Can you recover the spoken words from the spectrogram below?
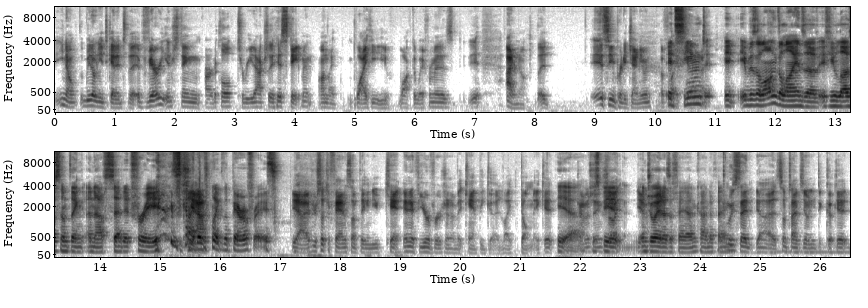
you know, we don't need to get into the a very interesting article to read. Actually, his statement on like why he walked away from it is, I don't know. It, it seemed pretty genuine. of, It like, seemed it, it was along the lines of if you love something enough, set it free. it's kind Yeah. of like the paraphrase. yeah. If you're such a fan of something and you can't, and if your version of it can't be good, like don't make it. Yeah, kind of just thing. be So, it, yeah. enjoy it as a fan, kind of thing. We said uh, sometimes you don't need to cook it.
